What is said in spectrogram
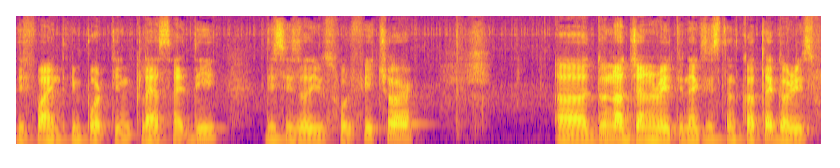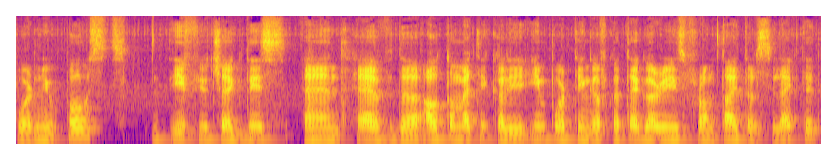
defined importing class id this is a useful feature uh, do not generate in existent categories for new posts. If you check this and have the automatically importing of categories from title selected,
